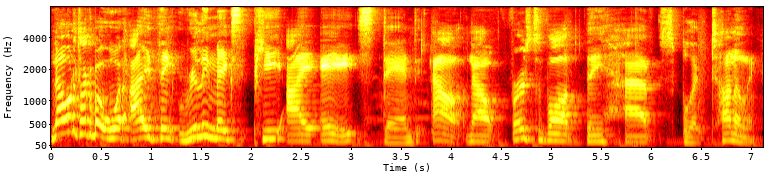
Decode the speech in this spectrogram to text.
Now I want to talk about what I think really makes PIA stand out. Now, first of all, they have split tunneling.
